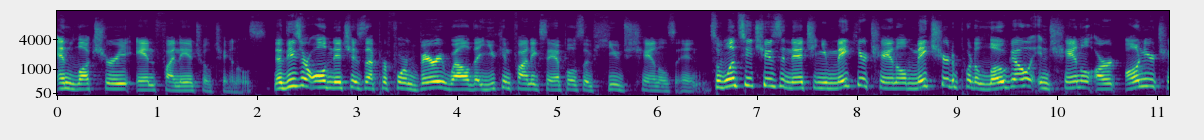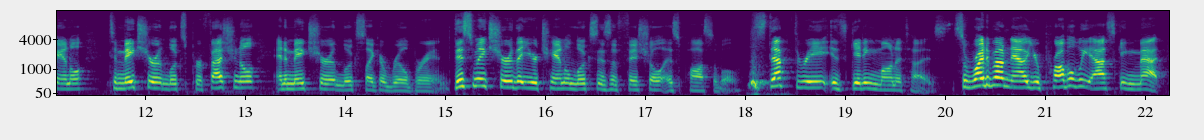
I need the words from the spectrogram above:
and luxury and financial channels. Now these are all niches that perform very well that you can find examples of huge channels in. So once you choose a niche and you make your channel, make sure to put a logo and channel art on your channel to make sure it looks professional and to make sure it looks like a real brand. This makes sure that your channel looks as official as possible. Step three is getting monetized. So right about now, you're probably asking Matt,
